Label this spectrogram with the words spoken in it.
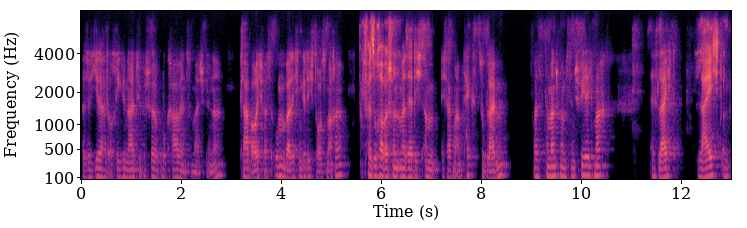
Also jeder hat auch regionaltypische Vokabeln zum Beispiel. Ne? Klar baue ich was um, weil ich ein Gedicht draus mache. Ich versuche aber schon immer sehr dicht am, ich sag mal, am Text zu bleiben, was es dann manchmal ein bisschen schwierig macht, es leicht, leicht und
